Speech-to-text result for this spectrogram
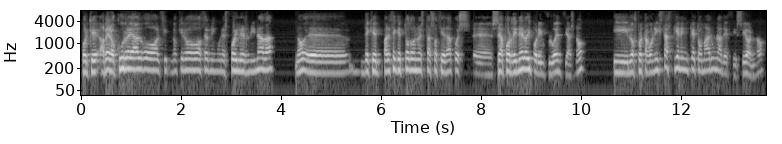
Porque, a ver, ocurre algo, al fin, no quiero hacer ningún spoiler ni nada, ¿no? Eh, de que parece que todo en esta sociedad, pues, eh, sea por dinero y por influencias, ¿no? Y los protagonistas tienen que tomar una decisión, ¿no?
